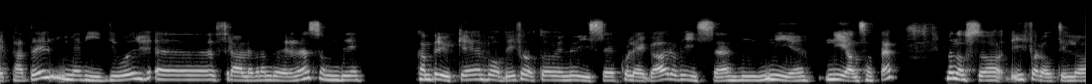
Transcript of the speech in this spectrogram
iPader med videoer uh, fra leverandørene som de kan bruke både i forhold til å undervise kollegaer og vise de nye nyansatte, men også i forhold til å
